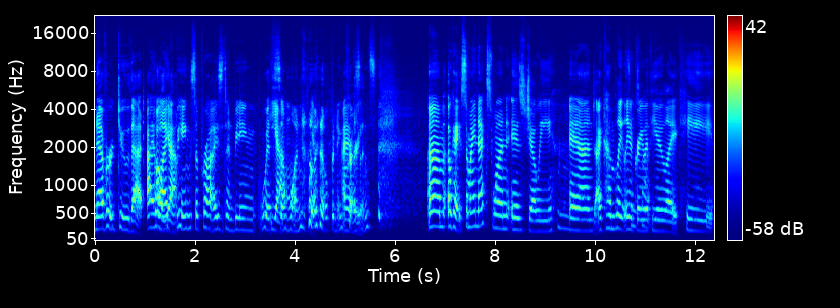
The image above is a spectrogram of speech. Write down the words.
never do that. I Oh, like yeah. being surprised and being with Yeah. someone Yeah. and opening I agree. presents. Um, okay, so my next one is Joey, Mhm. and I completely Seems agree hot. with you. Like he,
